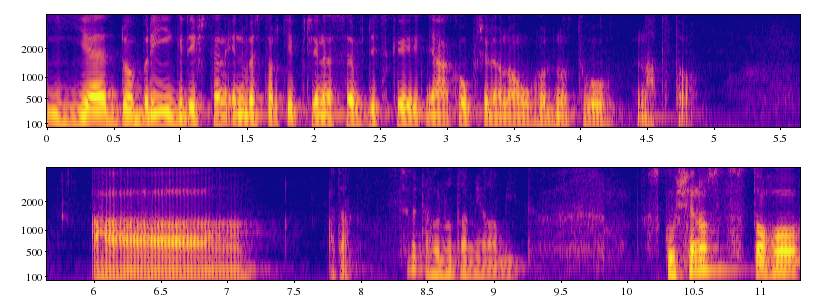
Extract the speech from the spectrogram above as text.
je dobrý, když ten investor ti přinese vždycky nějakou přidanou hodnotu nad to. A, a tak. Co by ta hodnota měla být? Zkušenost z toho,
